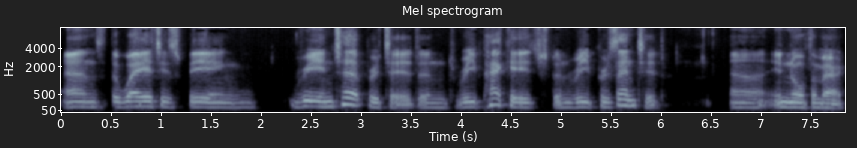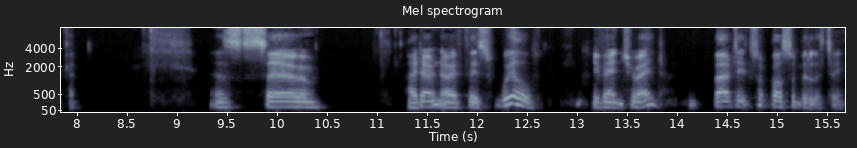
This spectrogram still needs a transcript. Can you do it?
and the way it is being reinterpreted and repackaged and represented uh, in North America. So I don't know if this will eventuate, but it's a possibility.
